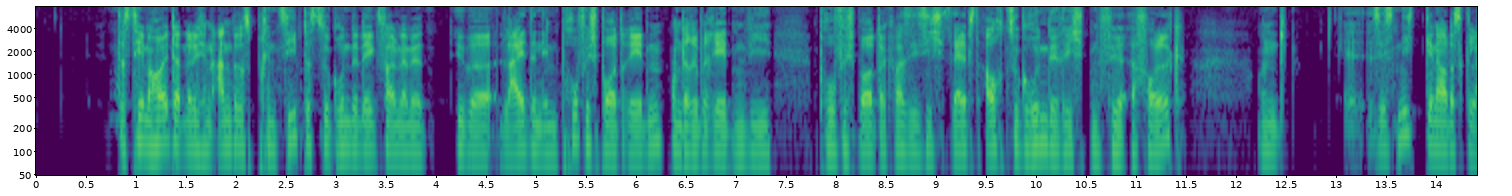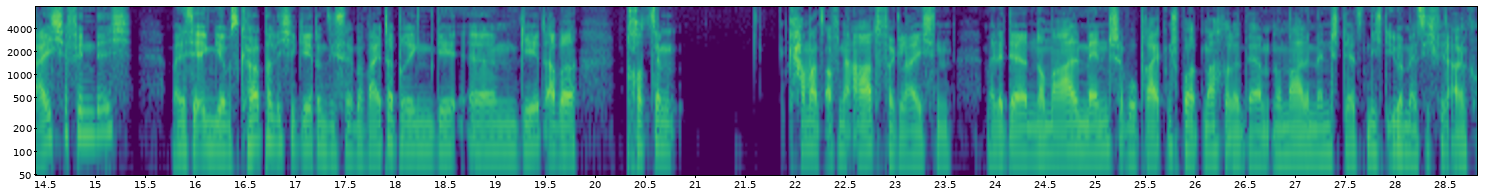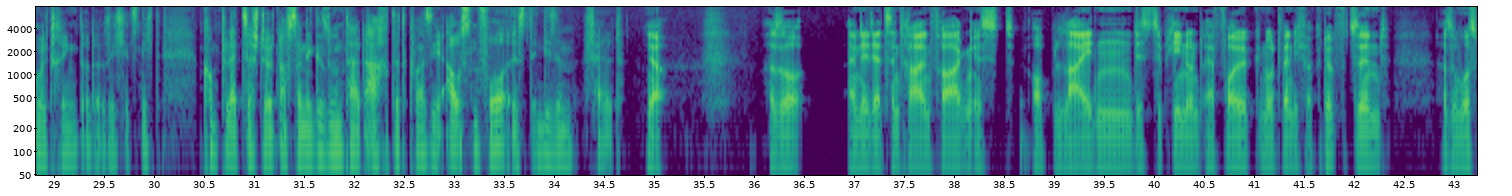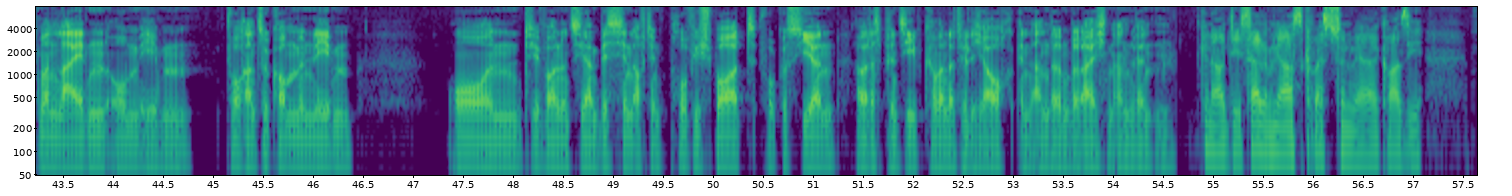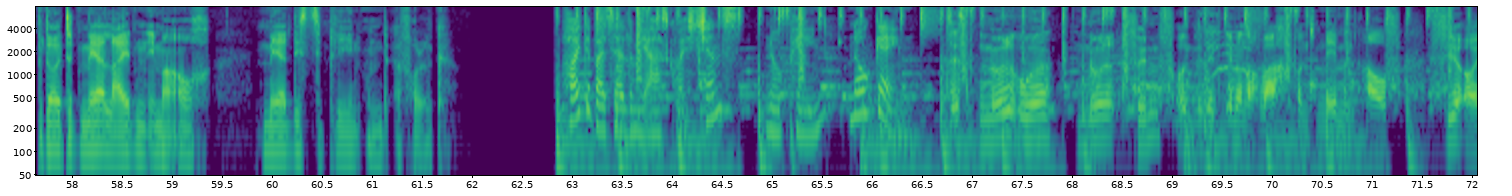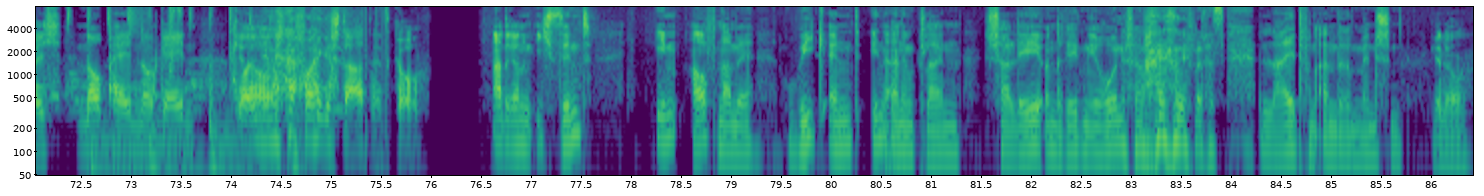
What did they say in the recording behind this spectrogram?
das Thema heute hat natürlich ein anderes Prinzip, das zugrunde liegt, vor allem wenn wir über Leiden im Profisport reden und darüber reden, wie Profisportler quasi sich selbst auch zugrunde richten für Erfolg. Und es ist nicht genau das Gleiche, finde ich, weil es ja irgendwie ums Körperliche geht und sich selber weiterbringen ge ähm, geht, aber trotzdem kann man es auf eine Art vergleichen, weil der normale Mensch, wo Breitensport macht oder der normale Mensch, der jetzt nicht übermäßig viel Alkohol trinkt oder sich jetzt nicht komplett zerstört und auf seine Gesundheit achtet, quasi außen vor ist in diesem Feld. Ja. Also eine der zentralen Fragen ist, ob Leiden, Disziplin und Erfolg notwendig verknüpft sind. Also muss man leiden, um eben voranzukommen im Leben. Und wir wollen uns hier ein bisschen auf den Profisport fokussieren, aber das Prinzip kann man natürlich auch in anderen Bereichen anwenden. Genau, die seldomly asked question wäre quasi, bedeutet mehr Leiden immer auch mehr Disziplin und Erfolg? Heute bei Seldom We Ask Questions, No Pain, No Gain. Es ist 0 Uhr 05 und wir sind immer noch wach und nehmen auf für euch No Pain, No Gain. Genau. Wollen wir mit der Folge starten? Let's go. Adrian und ich sind im Aufnahme-Weekend in einem kleinen Chalet und reden ironischerweise über das Leid von anderen Menschen. Genau.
